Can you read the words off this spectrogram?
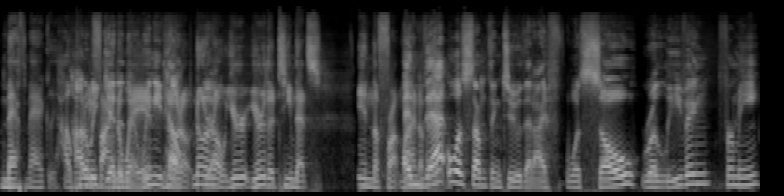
mathematically. How, How can do we, we find get a in there? way? We need help. No, no, no, Yeah. no. You're you're the team that's in the front line and that it. was something too that I f- was so relieving for me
